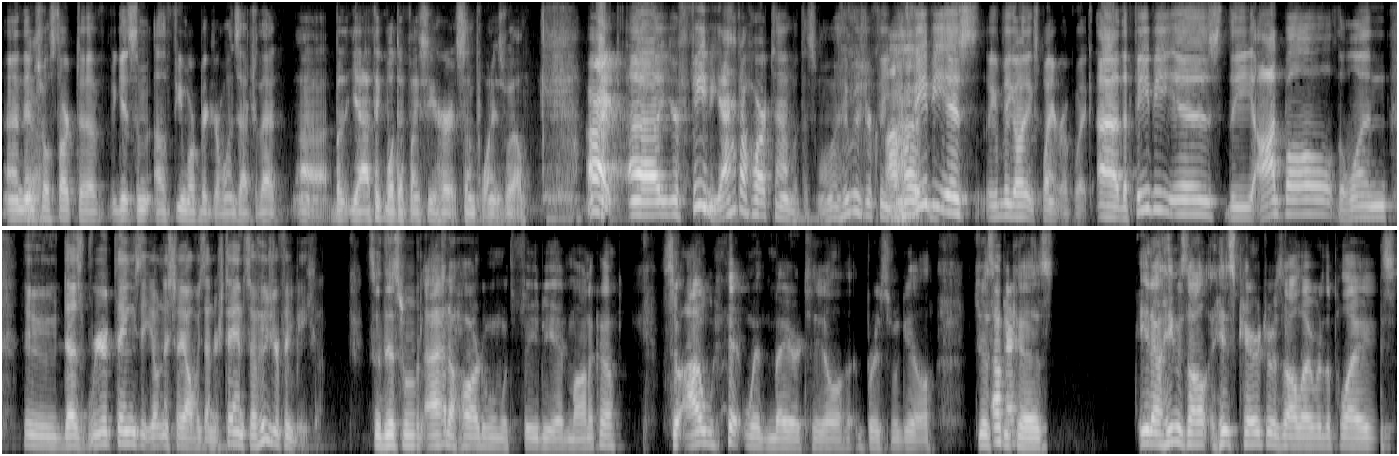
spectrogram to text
and then Yeah. she'll start to get some a few more bigger ones after that. Uh, but yeah, I think we'll definitely see her at some point as well. All right, uh, your Phoebe. I had a hard time with this one. Who was your Phoebe? Had- Phoebe is. Let me go ahead and explain it real quick. Uh, the Phoebe is the oddball, the one who does weird things that you don't necessarily always understand. So who's your Phoebe? So this one, I had a hard one with Phoebe and Monica. So I went with Mayor Till, Bruce McGill, just Okay. because, you know, he was all his character was all over the place.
